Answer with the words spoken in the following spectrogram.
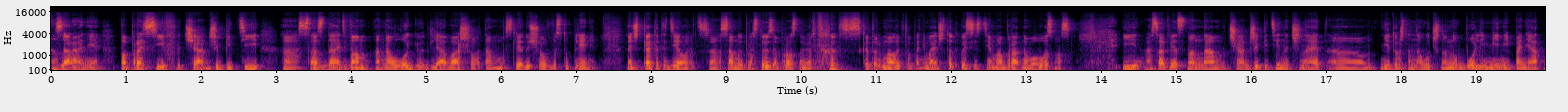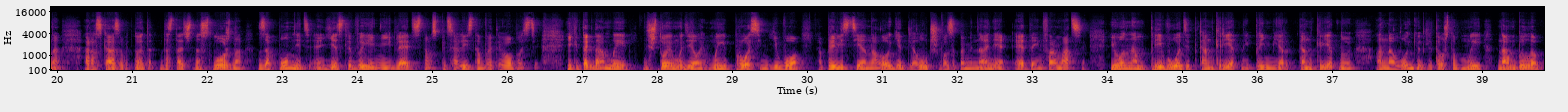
заранее попросив чат GPT а, создать вам аналогию для вашего там следующего выступления. Значит, как это делается? Самый простой запрос, наверное, с которым мало кто понимает, что такое система обратного осмоса. И, а, соответственно, нам чат GPT начинает э, не то что научно, но более-менее понятно рассказывать. Но это достаточно сложно запомнить, если вы не являетесь там специалистом в этой области. И тогда мы что ему делаем? Мы просим его привести аналогии для лучшего запоминания этой информации. И он нам приводит конкретный пример, конкретную аналогию для того, чтобы мы, нам было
